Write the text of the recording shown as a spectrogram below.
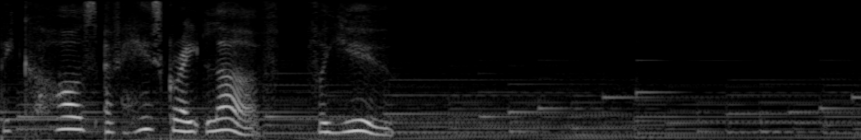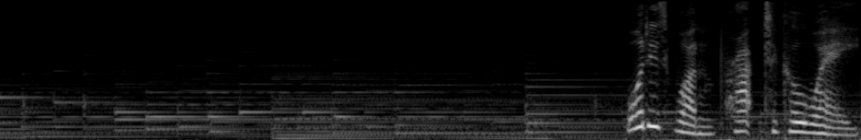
because of his great love for you. What is one practical way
